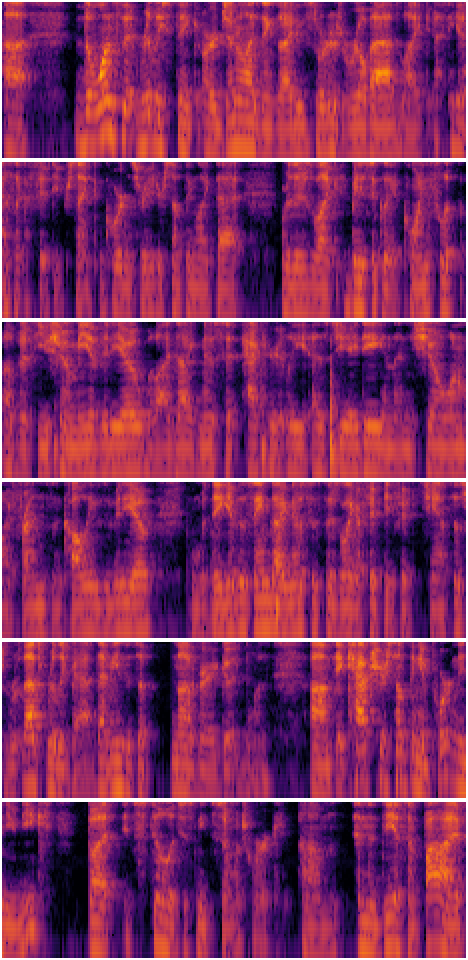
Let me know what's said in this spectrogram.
Uh, the ones that really stink are generalized anxiety disorders real bad like i think it has like a 50% concordance rate or something like that where there's like basically a coin flip of if you show me a video will i diagnose it accurately as gad and then show one of my friends and colleagues a video? And would they give the same diagnosis? There's like a 50-50 chance that's, that's really bad. That means it's a not a very good one. Um, it captures something important and unique but it's still it just needs so much work. Um, and then dsm-5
